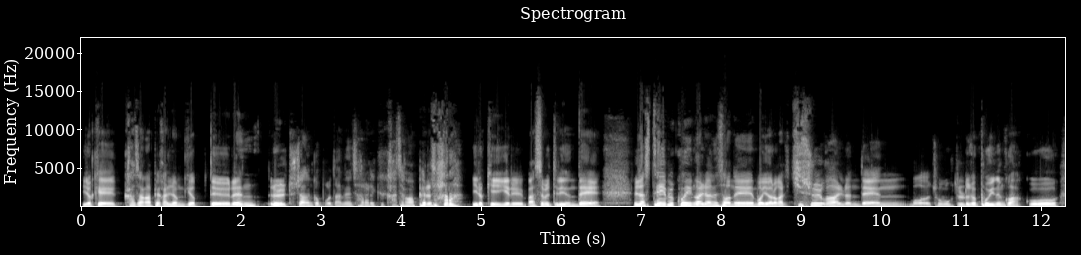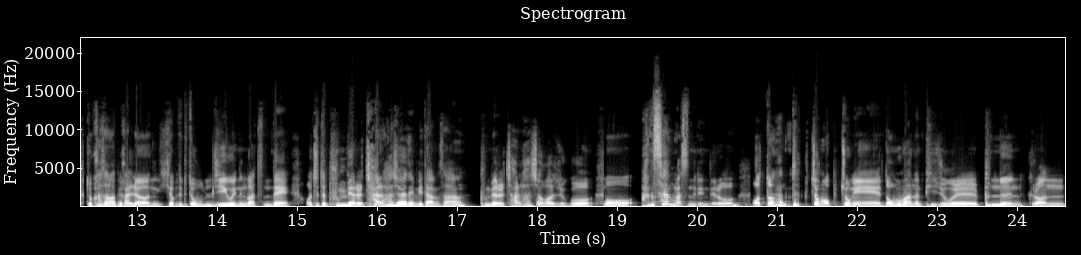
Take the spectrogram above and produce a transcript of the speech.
이렇게 가상화폐 관련 기업들은 을 투자하는 것보다는 차라리 그 가상화폐를 사라 이렇게 얘기를 말씀을 드리는데 일단 스테이블 코인 관련해서는 뭐 여러 가지 기 술과 관련된 뭐 종목들도 좀 보이는 것 같고 또 가상화폐 관련 기업들이 또 움직이고 있는 것 같은데 어쨌든 분별을 잘 하셔야 됩니다 항상 분별을 잘 하셔가지고 뭐 항상 말씀드린 대로 어떤 한 특정 업종에 너무 많은 비중을 붓는 그런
